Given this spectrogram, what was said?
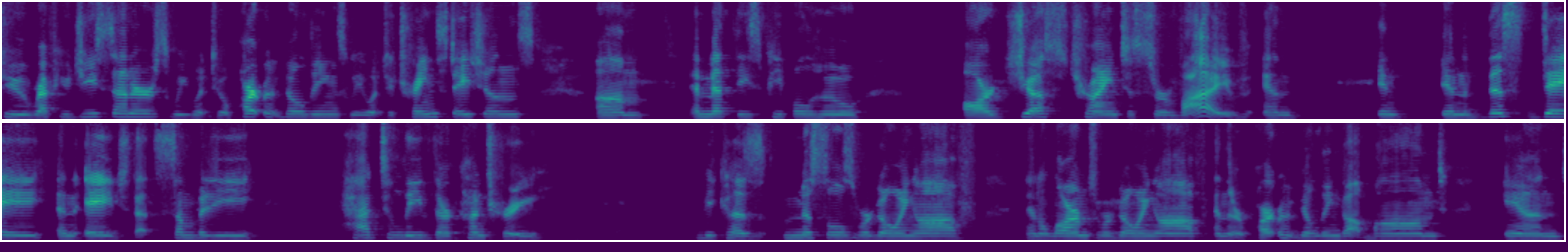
to refugee centers, we went to apartment buildings, we went to train stations, um, and met these people who are just trying to survive. And in in this day and age, that somebody had to leave their country because missiles were going off and alarms were going off and their apartment building got bombed and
